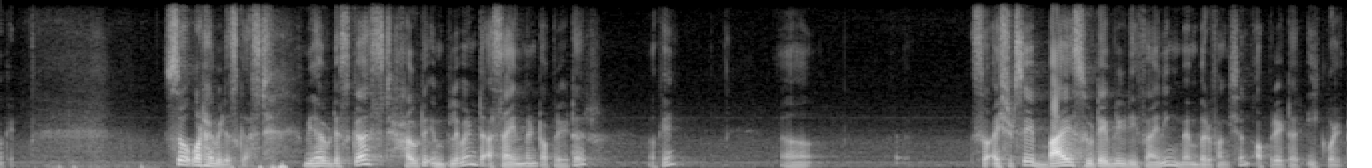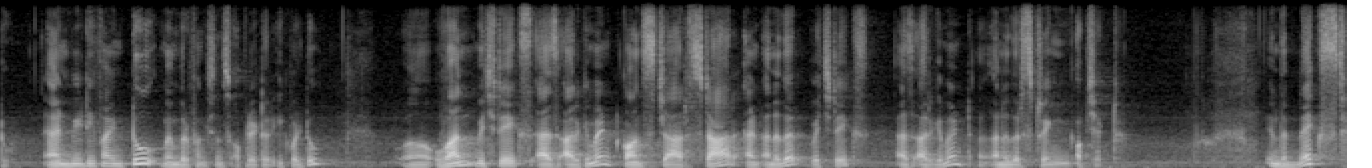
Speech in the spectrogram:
okay. So what have we discussed? We have discussed how to implement the assignment operator okay. Uh, so I should say by suitably defining member function operator equal to and we define two member functions operator equal to uh, one which takes as argument const char star and another which takes as argument another string object. In the next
